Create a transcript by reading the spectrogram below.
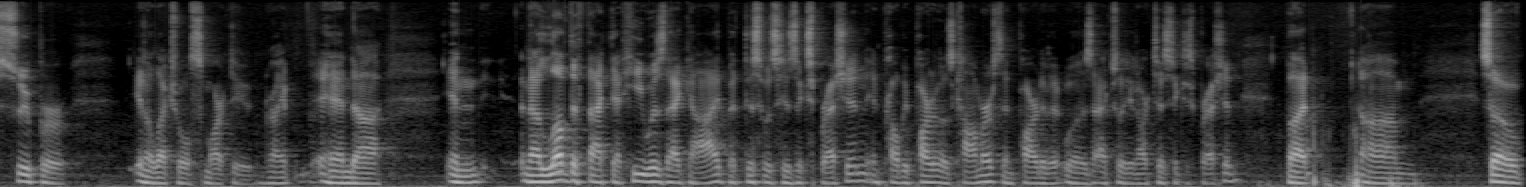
super intellectual, smart dude, right? And uh, and and I love the fact that he was that guy, but this was his expression, and probably part of it was commerce, and part of it was actually an artistic expression. But um, so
